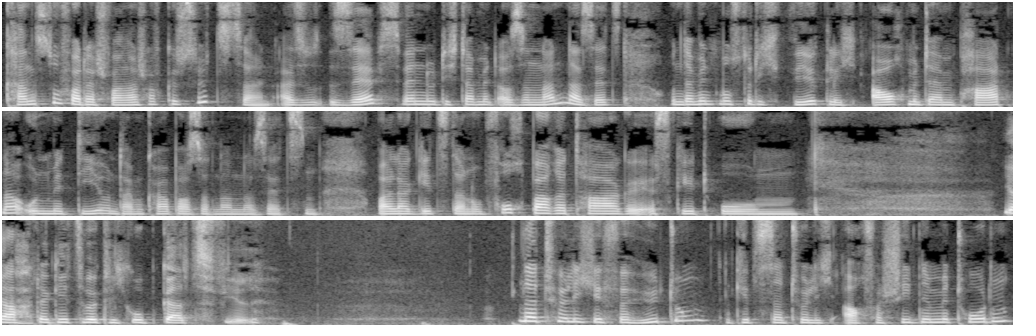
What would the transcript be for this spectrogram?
kannst du vor der Schwangerschaft geschützt sein. Also selbst wenn du dich damit auseinandersetzt und damit musst du dich wirklich auch mit deinem Partner und mit dir und deinem Körper auseinandersetzen, weil da geht es dann um fruchtbare Tage, es geht um, ja, da geht es wirklich um ganz viel. Natürliche Verhütung gibt es natürlich auch verschiedene Methoden.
